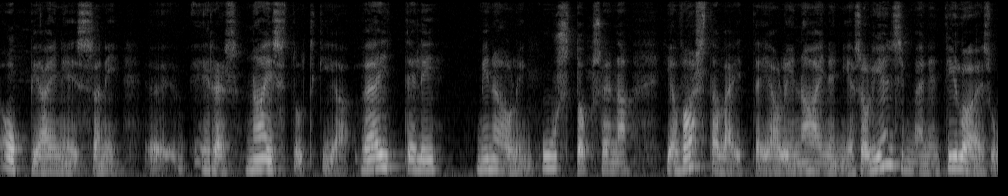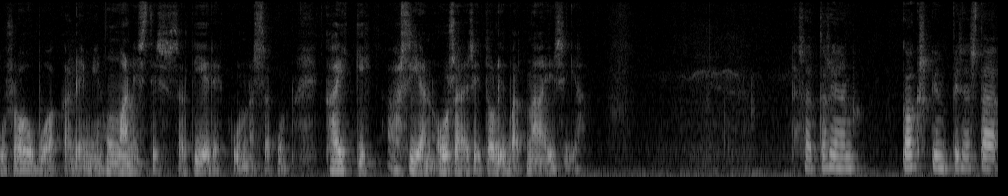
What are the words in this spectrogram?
oppiaineessani eräs naistutkija väitteli, minä olin kustoksena ja vastaväittäjä oli nainen. Ja se oli ensimmäinen tilaisuus Oubu Akademin humanistisessa tiedekunnassa, kun kaikki asianosaiset olivat naisia. Sä oot tosiaan kaksikymppisestä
